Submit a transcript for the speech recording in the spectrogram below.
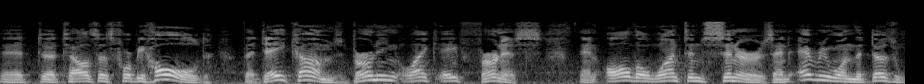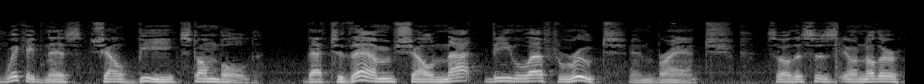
It uh, tells us, "For behold, the day comes, burning like a furnace." And all the wanton sinners and everyone that does wickedness shall be stumbled. that to them shall not be left root and branch. So this is you know another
